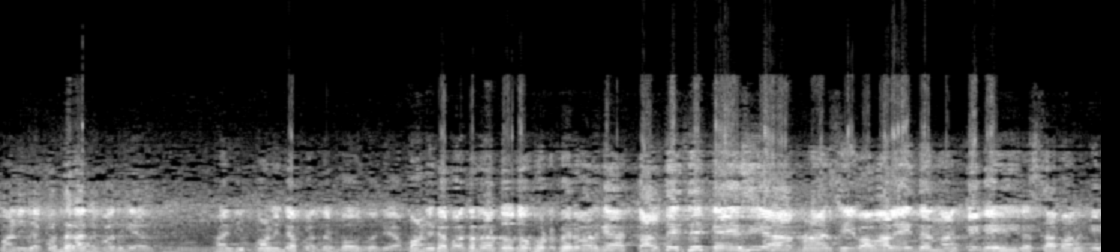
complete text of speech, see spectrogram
ਪਾਣੀ ਦਾ ਪੱਧਰ ਅੱਜ ਵੱਧ ਗਿਆ। ਹਾਂਜੀ ਪਾਣੀ ਦਾ ਪੱਧਰ ਬਹੁਤ ਵਧਿਆ। ਪਾਣੀ ਦਾ ਪੱਧਰ ਤਾਂ 2-2 ਫੁੱਟ ਫਿਰ ਵਧ ਗਿਆ। ਕੱਲ ਤੇ ਇੱਥੇ ਗਏ ਸੀ ਆ ਆਪਣਾ ਸੇਵਾ ਵਾਲੇ ਇੱਧਰ ਲੰਘ ਕੇ ਗਏ ਸੀ ਰਸਤਾ ਬਣ ਕੇ।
